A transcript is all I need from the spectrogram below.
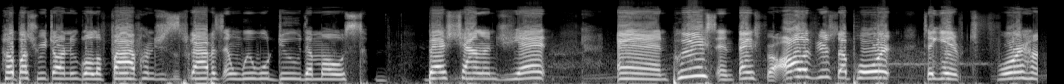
help us reach our new goal of 500 subscribers, and we will do the most best challenge yet. And peace and thanks for all of your support to get 400.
